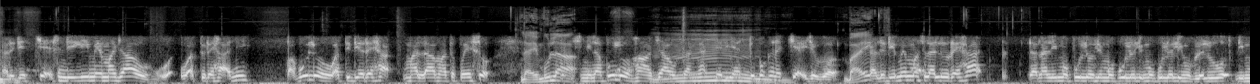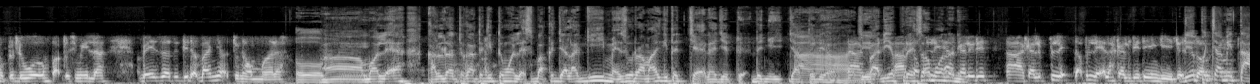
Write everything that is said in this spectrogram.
kalau dia cek sendiri memang jauh. Waktu rehat ni 40 waktu dia rehat malam ataupun esok dah pula 90 ha jauh hmm. sangat. Jadi yang tu pun kena cek juga. Baik. kalau dia memang selalu rehat dalam 50 50 50 50 52 49 beza tu tidak banyak tu normal lah. Oh okay. ha molek eh. Kalau doktor kata kita molek sebab kejap lagi mek zura mari kita cek lah denyut jatuh dia. ha, sebab dia, dia press semua lah ni. kalau dia ha, kalau pelik tak pelik lah kalau dia tinggi. Dia, dia pecah meta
